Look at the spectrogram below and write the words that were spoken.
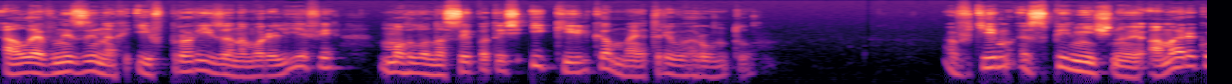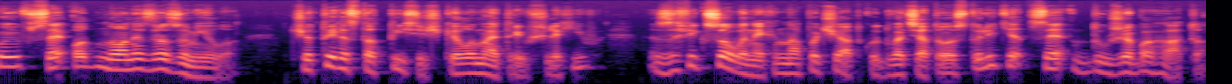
але в низинах і в прорізаному рельєфі могло насипатись і кілька метрів ґрунту. Втім, з Північною Америкою все одно не зрозуміло. 400 тисяч кілометрів шляхів, зафіксованих на початку ХХ століття, це дуже багато.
